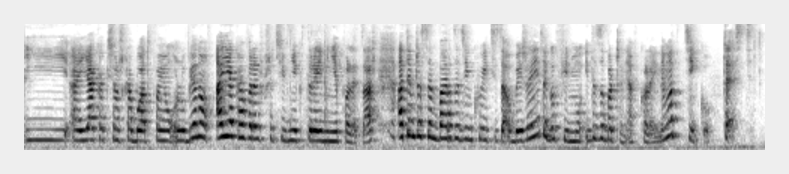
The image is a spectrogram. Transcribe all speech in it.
i e, jaka książka była Twoją ulubioną, a jaka wręcz przeciwnie, której mi nie polecasz. A tymczasem bardzo dziękuję Ci za obejrzenie tego filmu i do zobaczenia w kolejnym odcinku. Cześć!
